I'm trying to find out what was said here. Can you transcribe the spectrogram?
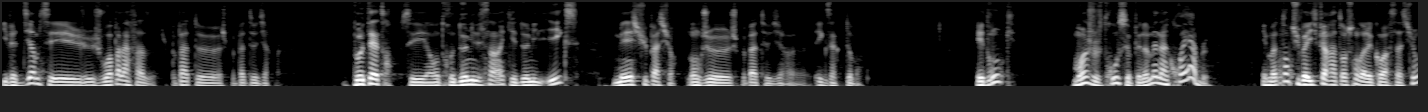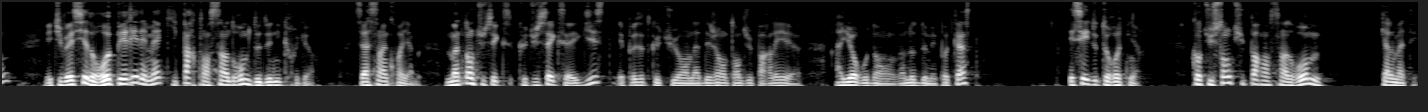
Il va te dire, mais c'est, je, je, vois pas la phase. Je peux pas te, je peux pas te dire. Peut-être, c'est entre 2005 et 2000X, mais je suis pas sûr. Donc je, je peux pas te dire euh, exactement. Et donc, moi, je trouve ce phénomène incroyable. Et maintenant, tu vas y faire attention dans les conversations et tu vas essayer de repérer les mecs qui partent en syndrome de Denis Kruger. C'est assez incroyable. Maintenant tu sais que, tu sais que ça existe, et peut-être que tu en as déjà entendu parler euh, ailleurs ou dans un autre de mes podcasts, essaye de te retenir. Quand tu sens que tu pars en syndrome, calme-toi.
